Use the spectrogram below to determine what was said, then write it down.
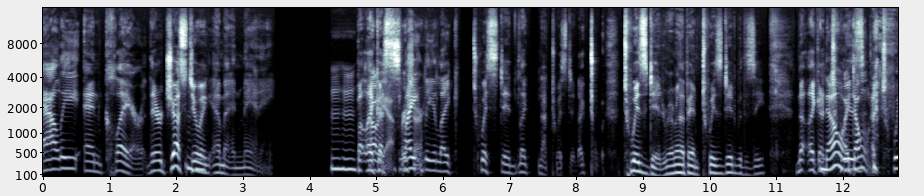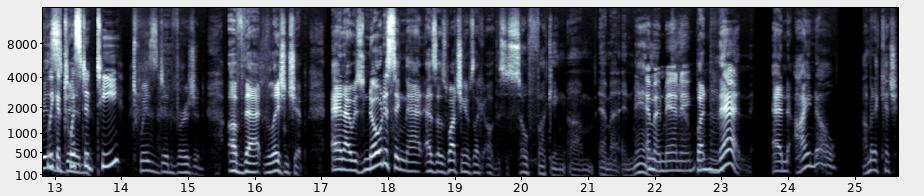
Alli and Claire. They're just Mhm. doing Emma and Manny, mm-hmm. but like Oh, a yeah, for sure. slightly like twisted, like not twisted, like tw- twisted. Remember that band Twisted with a Z? Not like a No, I don't. A twisted, like a twisted T. twisted version of that relationship. And I was noticing that as I was watching, I was like, oh, this is so fucking um, Emma and Manny. Emma and Manning. But Mhm. then, and I know I'm gonna catch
